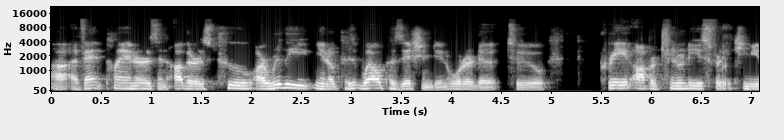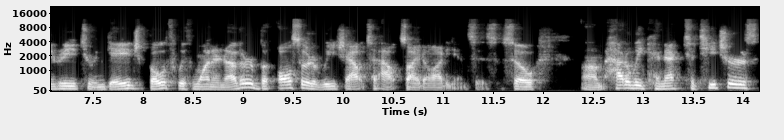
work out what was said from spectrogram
uh, event planners, and others who are really, you know, well positioned in order to to create opportunities for the community to engage both with one another, but also to reach out to outside audiences. So um, how do we connect to teachers?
